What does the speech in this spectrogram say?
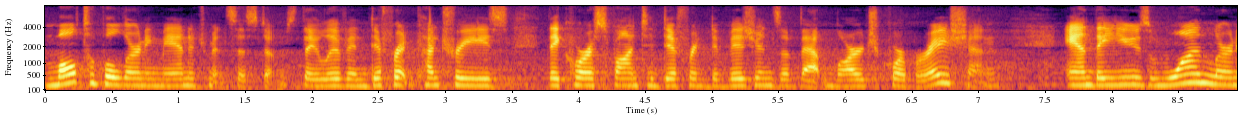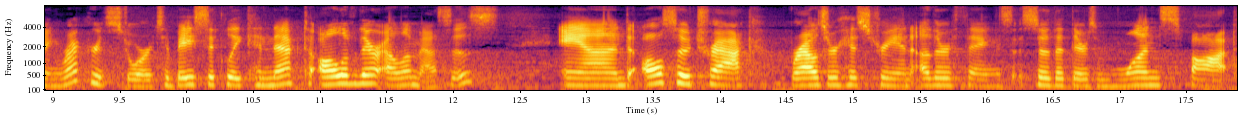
multiple learning management systems. They live in different countries, they correspond to different divisions of that large corporation. And they use one learning record store to basically connect all of their LMSs and also track browser history and other things so that there's one spot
